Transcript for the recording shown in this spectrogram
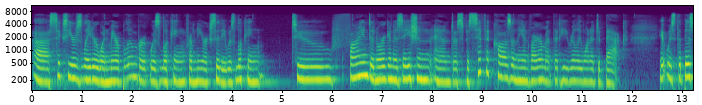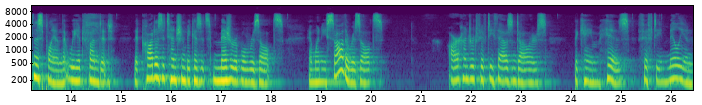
uh, six years later, when Mayor Bloomberg was looking from New York City, was looking to find an organization and a specific cause in the environment that he really wanted to back. It was the business plan that we had funded that caught his attention because it's measurable results. And when he saw the results, our $150,000 became his $50 million.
